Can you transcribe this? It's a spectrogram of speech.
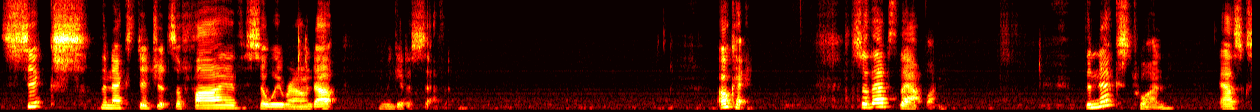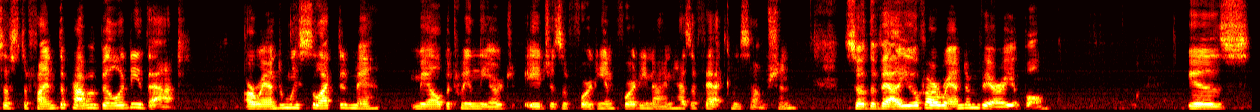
6, the next digit's a 5, so we round up and we get a 7. Okay, so that's that one. The next one asks us to find the probability that a randomly selected ma male between the ages of 40 and 49 has a fat consumption. So the value of our random variable is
